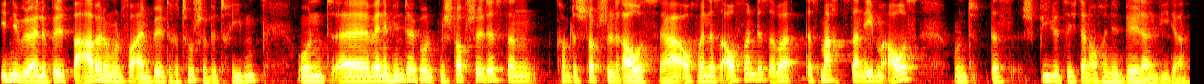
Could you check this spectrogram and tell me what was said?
individuelle Bildbearbeitung und vor allem Bildretusche betrieben. Und äh, wenn im Hintergrund ein Stoppschild ist, dann kommt das Stoppschild raus. Ja, auch wenn das Aufwand ist, aber das macht es dann eben aus und das spiegelt sich dann auch in den Bildern wieder.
